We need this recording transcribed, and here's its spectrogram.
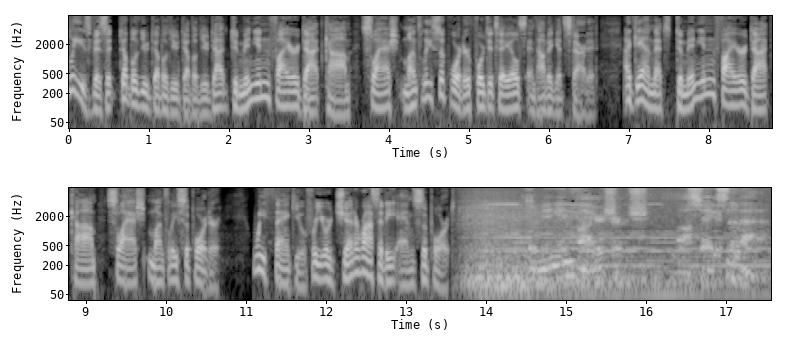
Please visit www.dominionfire.com slash monthly supporter for details and how to get started. Again, that's dominionfire.com slash monthly supporter. We thank you for your generosity and support. Dominion Fire Church, Las Vegas, Nevada.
